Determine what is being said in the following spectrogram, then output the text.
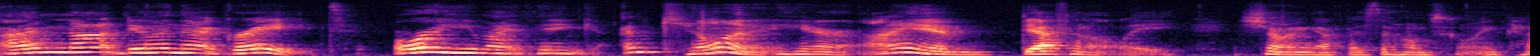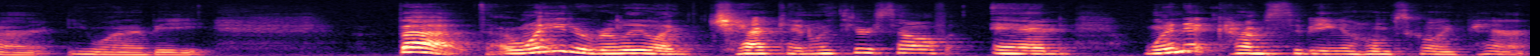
I'm not doing that great. Or you might think, I'm killing it here. I am definitely showing up as the homeschooling parent you want to be. But I want you to really like check in with yourself and when it comes to being a homeschooling parent,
